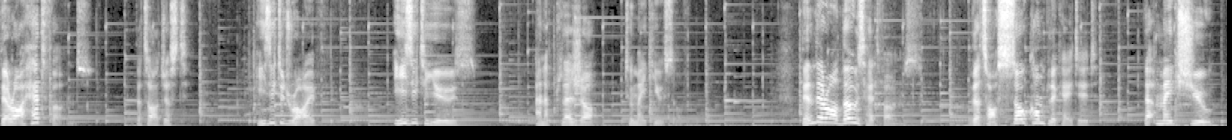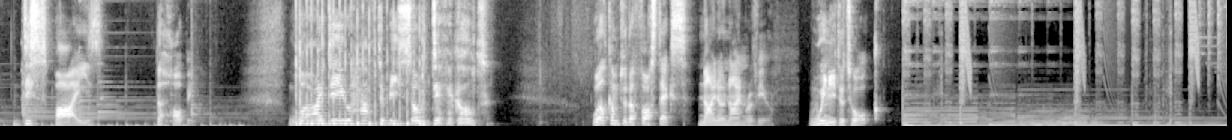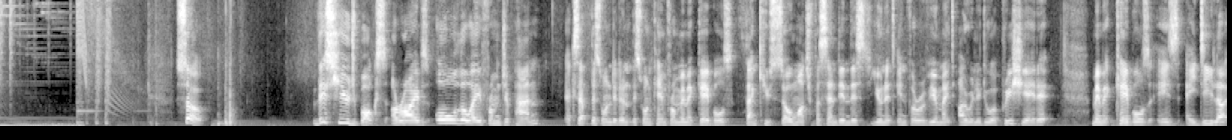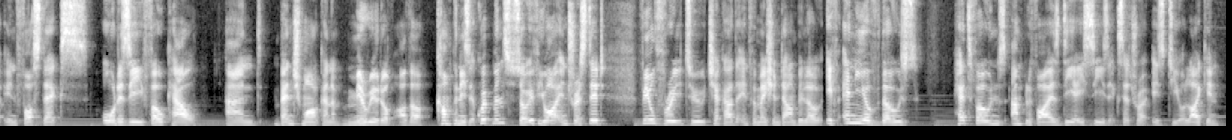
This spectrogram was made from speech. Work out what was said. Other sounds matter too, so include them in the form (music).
There are headphones that are just easy to drive, easy to use, and a pleasure to make use of. Then there are those headphones that are so complicated that makes you despise the hobby. Why do you have to be so difficult? Welcome to the Fostex 909 review. We need to talk. So, this huge box arrives all the way from Japan, except this one didn't. This one came from Mimic Cables. Thank you so much for sending this unit in for review, mate. I really do appreciate it. Mimic Cables is a dealer in Fostex, Audeze, Focal, and Benchmark and a myriad of other companies' equipments. So if you are interested, feel free to check out the information down below. If any of those headphones, amplifiers, DACs, etc. is to your liking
